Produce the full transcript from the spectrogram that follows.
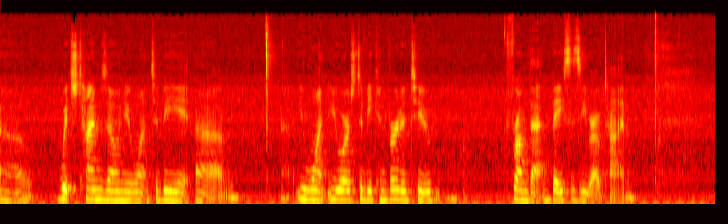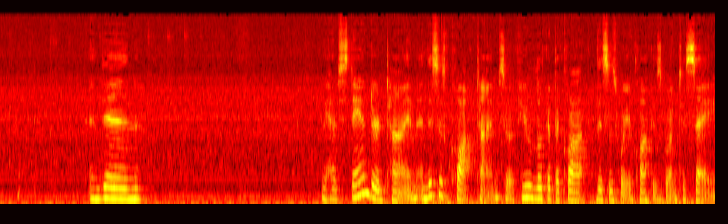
uh, which time zone you want to be. Um, you want yours to be converted to from that base zero time. And then we have standard time, and this is clock time. So if you look at the clock, this is what your clock is going to say.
